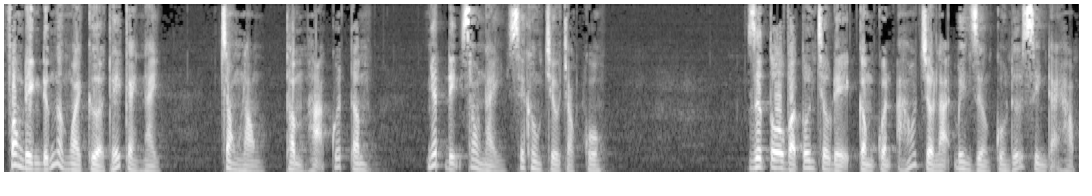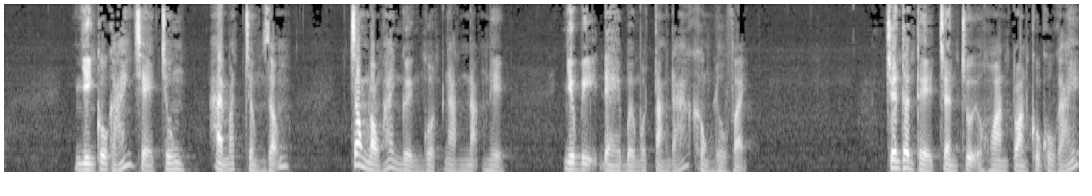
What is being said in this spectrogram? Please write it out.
Phong Đình đứng ở ngoài cửa thấy cảnh này, trong lòng thầm hạ quyết tâm, nhất định sau này sẽ không chiều chọc cô. Dư Tô và Tôn Châu Đệ cầm quần áo trở lại bên giường cô nữ sinh đại học. Nhìn cô gái trẻ trung, hai mắt trông rỗng. Trong lòng hai người ngột ngạt nặng nề, như bị đè bởi một tảng đá khổng lồ vậy. Trên thân thể trần trụi hoàn toàn của cô gái,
